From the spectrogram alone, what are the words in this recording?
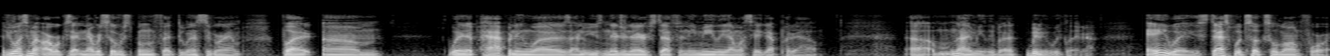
If you want to see my artwork, it's at Never Silver Spoon Fed through Instagram. But um, what ended up happening was I used generic stuff, and immediately I want to say it got put out. Um, not immediately, but maybe a week later. Anyways, that's what took so long for.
